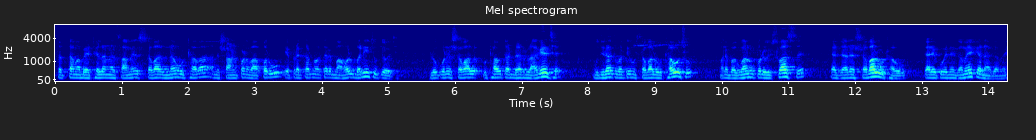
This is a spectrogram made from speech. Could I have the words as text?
સત્તામાં બેઠેલાના સામે સવાલ ન ઉઠાવવા અને શાણપણ વાપરવું એ પ્રકારનો અત્યારે માહોલ બની ચૂક્યો છે. લોકોને સવાલ ઉઠાવતા ડર લાગે છે. ગુજરાત વતી હું સવાલ ઉઠાવું છું. મને ભગવાન ઉપર વિશ્વાસ છે કે જ્યારે સવાલ ઉઠાવું, ત્યારે કોઈને ગમે કે ના ગમે,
